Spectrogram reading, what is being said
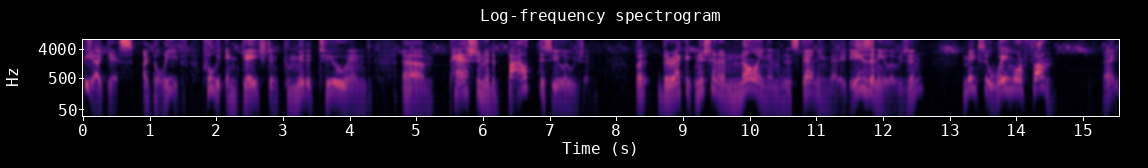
be, I guess, I believe, fully engaged and committed to and um, passionate about this illusion. But the recognition and knowing and understanding that it is an illusion makes it way more fun, right?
